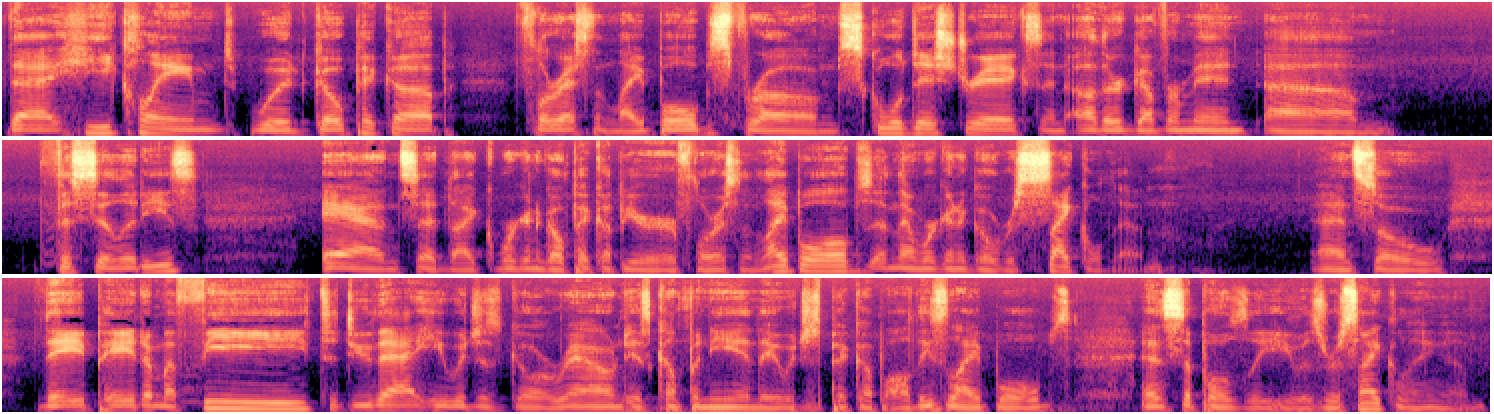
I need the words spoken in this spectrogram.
that he claimed would go pick up fluorescent light bulbs from school districts and other government um, facilities and said like we're going to go pick up your fluorescent light bulbs and then we're going to go recycle them. And so they paid him a fee to do that. He would just go around his company and they would just pick up all these light bulbs and supposedly he was recycling them.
